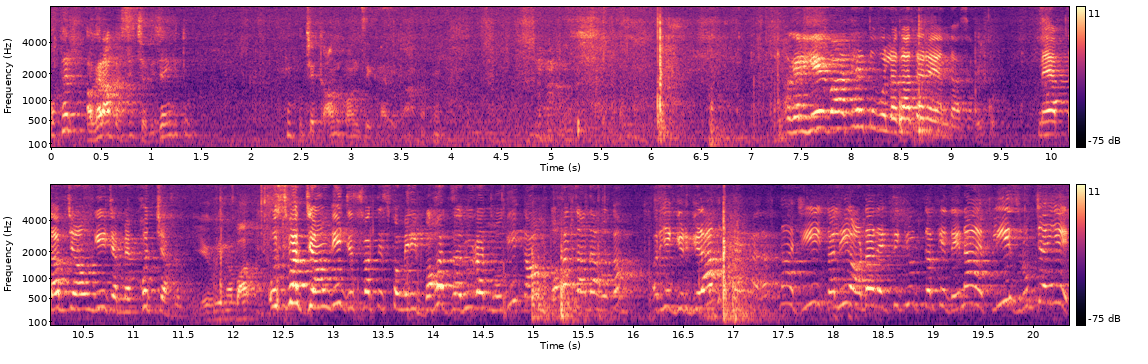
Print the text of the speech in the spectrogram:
और फिर अगर आप ऐसे चली जाएँगी तो मुझे काम कौन सिखाएगा? अगर ये बात है तो वो लगाता रहे अंदाज़ा। मैं अब तब जाऊँगी जब मैं खुद चाहूँगी ये हुई ना बात। उस वक्त जाऊँगी जिस वक्त इसको मेरी बहुत ज़रूरत होगी काम बहुत ज़्यादा होगा। और ये गिड़गिड़ा कर कहेगा रत्ना जी कल ही ऑर्डर एग्जीक्यूट करके देना है। प्लीज़ रुक जाइए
